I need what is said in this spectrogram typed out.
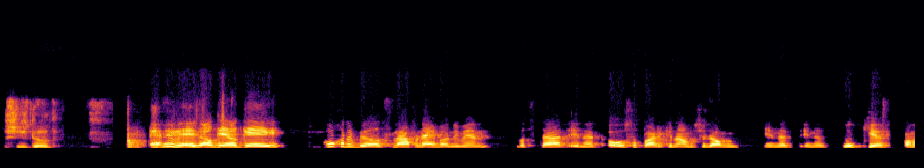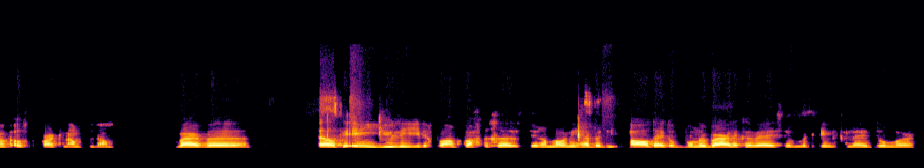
precies dat. Anyways, oké, okay, oké. Okay. Volgende beeld, slavernijmonument. Wat staat in het Oosterpark in Amsterdam. In het, in het hoekje van het Oosterpark in Amsterdam. Waar we elke 1 juli in ieder geval een prachtige ceremonie hebben die altijd op wonderbaarlijke wijze wordt ingeleid door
